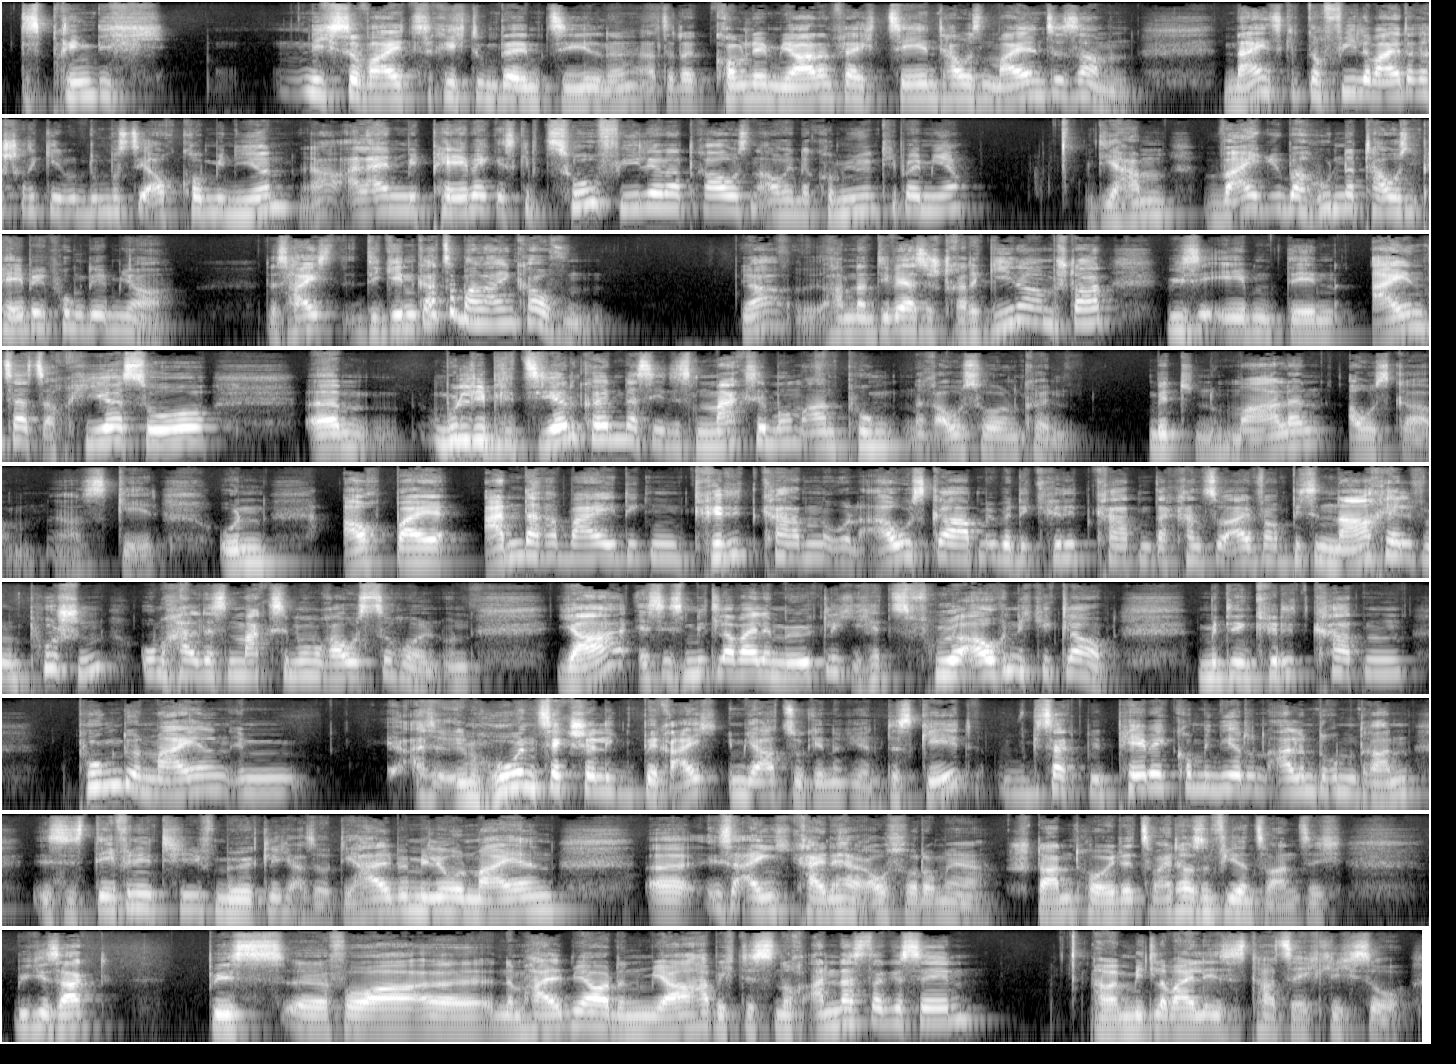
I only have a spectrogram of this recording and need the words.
Das bringt dich nicht so weit Richtung deinem Ziel. Ne? Also da kommen im Jahr dann vielleicht 10.000 Meilen zusammen. Nein, es gibt noch viele weitere Strategien und du musst die auch kombinieren. Ja, allein mit Payback, es gibt so viele da draußen, auch in der Community bei mir die haben weit über 100.000 Payback-Punkte im Jahr. Das heißt, die gehen ganz normal einkaufen. Ja, haben dann diverse Strategien am Start, wie sie eben den Einsatz auch hier so ähm, multiplizieren können, dass sie das Maximum an Punkten rausholen können mit normalen Ausgaben. Ja, es geht. Und auch bei anderweitigen Kreditkarten und Ausgaben über die Kreditkarten, da kannst du einfach ein bisschen nachhelfen und pushen, um halt das Maximum rauszuholen. Und ja, es ist mittlerweile möglich, ich hätte es früher auch nicht geglaubt, mit den Kreditkarten Punkte und Meilen im also im hohen sechsstelligen Bereich im Jahr zu generieren. Das geht, wie gesagt, mit Payback kombiniert und allem drum und dran, ist es definitiv möglich. Also die halbe Million Meilen äh, ist eigentlich keine Herausforderung mehr. Stand heute 2024 wie gesagt, bis äh, vor äh, einem halben Jahr oder einem Jahr habe ich das noch anders da gesehen. Aber mittlerweile ist es tatsächlich so.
